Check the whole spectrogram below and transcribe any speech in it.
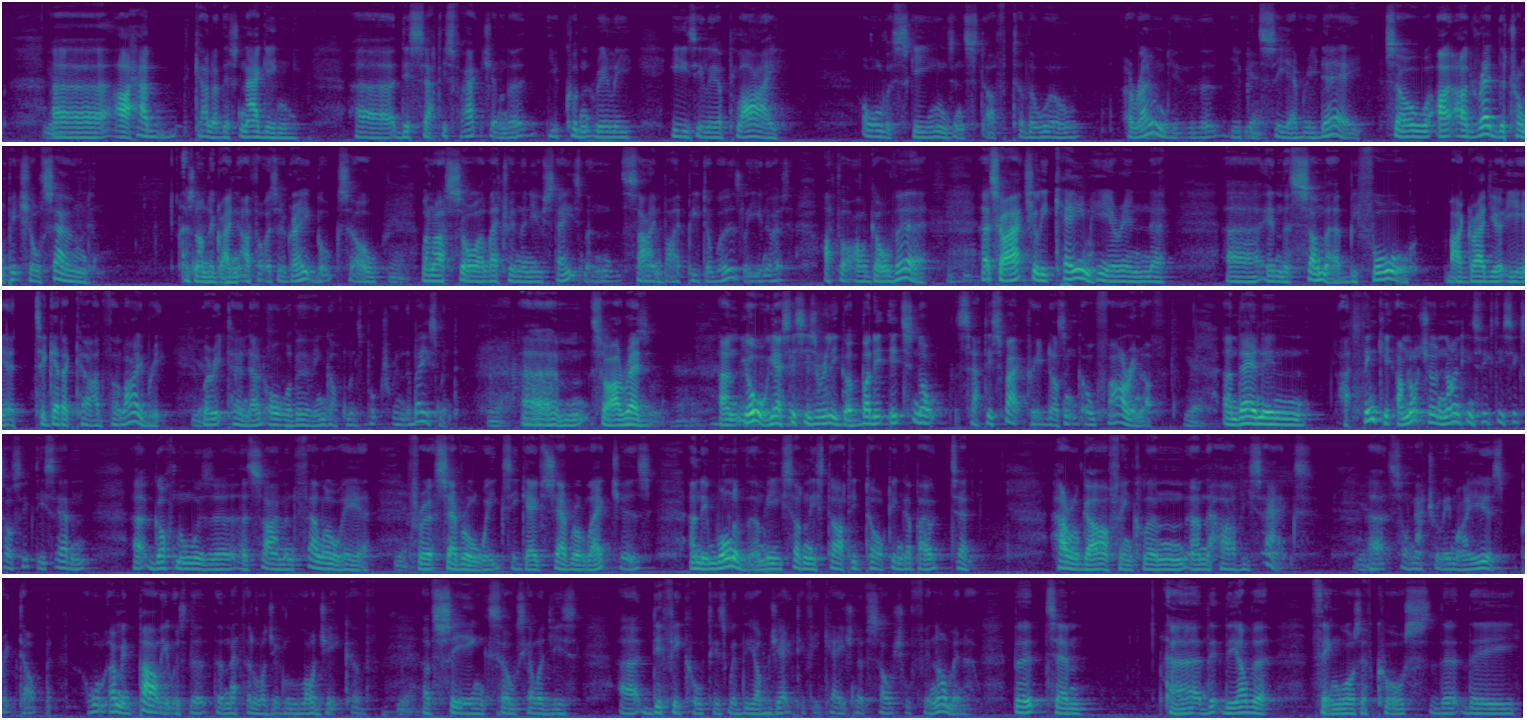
yeah. uh, I had kind of this nagging uh, dissatisfaction that you couldn't really easily apply all the schemes and stuff to the world around you that you could yeah. see every day. So I, would read The Trumpet Shall Sound as an undergraduate, I thought it was a great book. So yeah. when I saw a letter in the New Statesman signed by Peter Worsley, you know, I thought I'll go there. Mm -hmm. uh, so I actually came here in uh, uh, in the summer before my graduate year to get a card for the library, yeah. where it turned out all of Irving Goffman's books were in the basement. Yeah. Um, so I read, and oh yes, this is really good, but it, it's not satisfactory. It doesn't go far enough. And then in I think it, I'm not sure 1966 or 67 Uh, Goffman was a, a Simon Fellow here yeah. for several weeks. He gave several lectures, and in one of them, he suddenly started talking about uh, Harold Garfinkel and, and Harvey Sachs. Yeah. Uh, so naturally, my ears pricked up. Well, I mean, partly it was the, the methodological logic of, yeah. of seeing sociology's uh, difficulties with the objectification of social phenomena. But um, uh, the, the other thing was, of course, the, the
